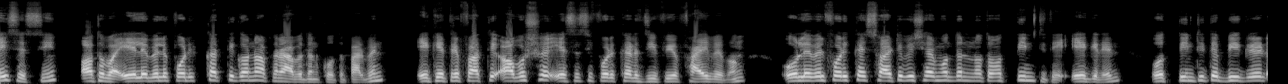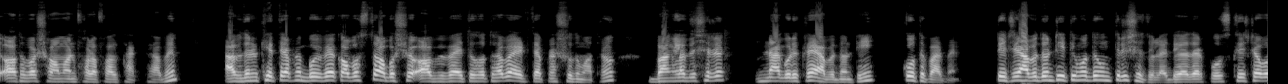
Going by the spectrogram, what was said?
এইচএসসি অথবা এ লেভেলের পরীক্ষার্থীগণও আপনারা আবেদন করতে পারবেন। এক্ষেত্রে প্রার্থী অবশ্যই এসএসসি পরীক্ষার জিপিএ ফাইভ এবং ও লেভেল পরীক্ষায় ছয়টি বিষয়ের মধ্যে ন্যূনতম তিনটিতে এ গ্রেড ও তিনটিতে বি গ্রেড অথবা সমান ফলাফল থাকতে হবে। আবেদনের ক্ষেত্রে আপনার বৈবাহিক অবস্থা অবশ্যই অবিবাহিত হতে হবে এটিতে আপনার শুধুমাত্র বাংলাদেশের নাগরিকরাই আবেদনটি করতে পারবেন। তো এটির আবেদনটি ইতিমধ্যে উনত্রিশে জুলাই দুই হাজার পঁচিশ খ্রিস্টাব্দ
